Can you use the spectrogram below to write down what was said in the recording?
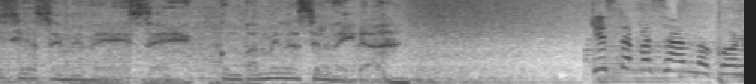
Noticias MBS con Pamela Cerdeira. ¿Qué está pasando con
